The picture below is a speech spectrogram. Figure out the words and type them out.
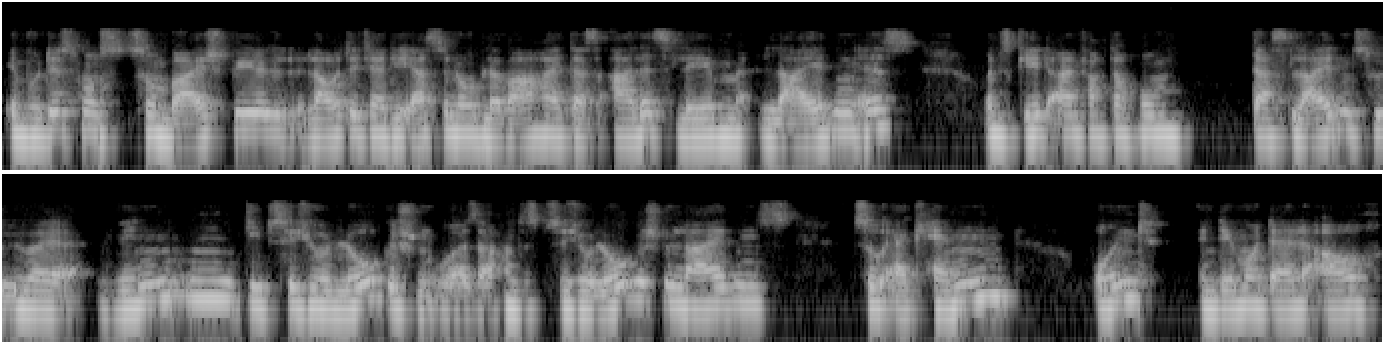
Im Buddhismus zum Beispiel lautet ja die erste noble Wahrheit, dass alles Leben Leiden ist. Und es geht einfach darum, das Leiden zu überwinden, die psychologischen Ursachen des psychologischen Leidens zu erkennen und in dem Modell auch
